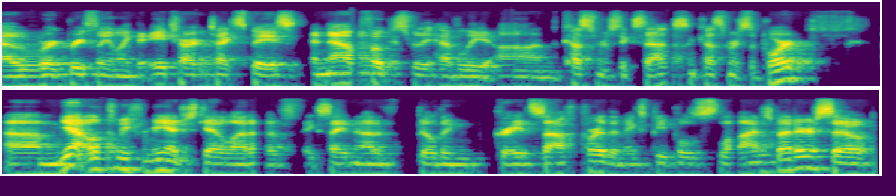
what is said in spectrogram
Uh, we worked briefly in like the HR tech space, and now focus really heavily on customer success and customer support. Um, yeah, ultimately for me, I just get a lot of excitement out of building great software that makes people's lives better. So,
